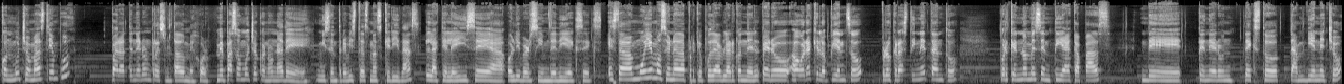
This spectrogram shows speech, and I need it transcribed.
con mucho más tiempo para tener un resultado mejor. Me pasó mucho con una de mis entrevistas más queridas, la que le hice a Oliver Sim de DXX. Estaba muy emocionada porque pude hablar con él, pero ahora que lo pienso, procrastiné tanto porque no me sentía capaz de tener un texto tan bien hecho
